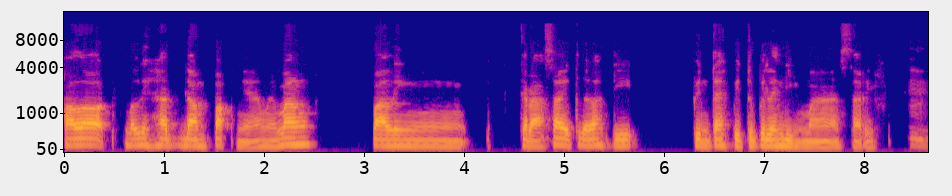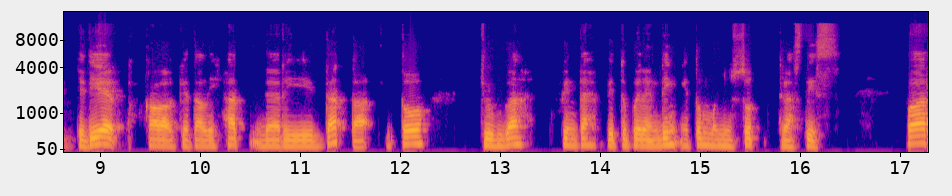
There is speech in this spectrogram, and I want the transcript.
kalau melihat dampaknya memang paling kerasa itu adalah di fintech P2P lending, Mas Sarif. Hmm. Jadi kalau kita lihat dari data itu jumlah fintech P2P lending itu menyusut drastis. Per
